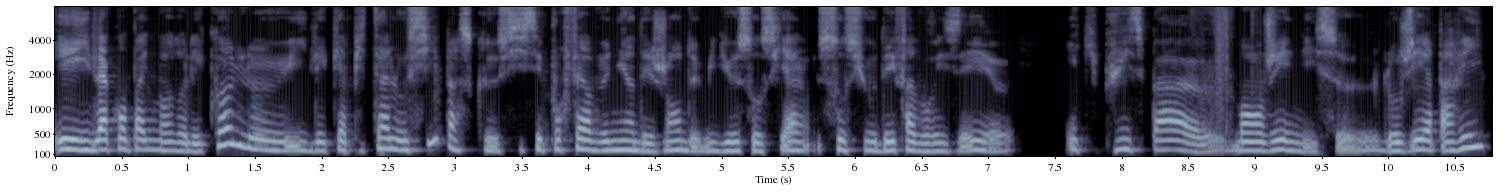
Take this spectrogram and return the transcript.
Et l'accompagnement dans l'école, il est capital aussi parce que si c'est pour faire venir des gens de milieux sociaux défavorisés et qui puissent pas euh, manger ni se loger à Paris,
